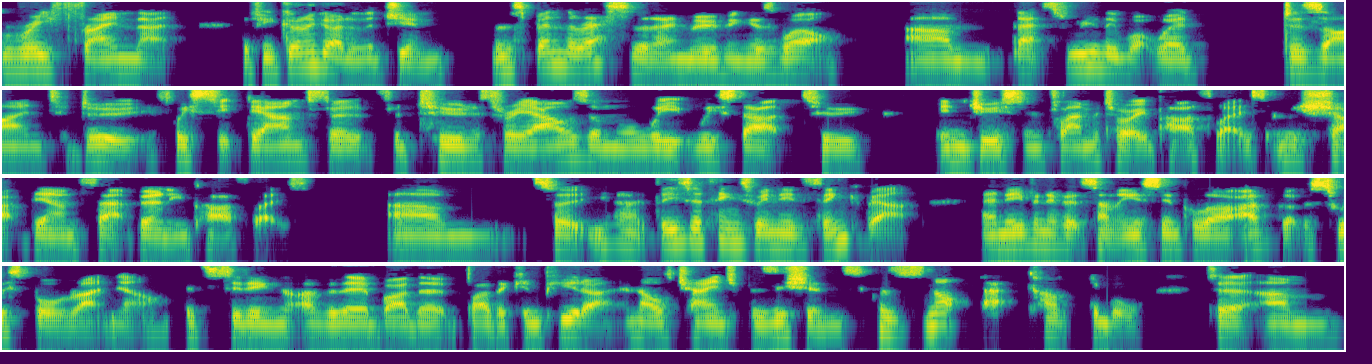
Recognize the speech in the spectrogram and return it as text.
reframe that. If you're going to go to the gym, then spend the rest of the day moving as well. Um, that's really what we're designed to do. If we sit down for, for two to three hours or more, we, we start to induce inflammatory pathways and we shut down fat burning pathways. Um, so, you know, these are things we need to think about. And even if it's something as simple, as I've got the Swiss ball right now. It's sitting over there by the by the computer, and I'll change positions because it's not that comfortable to um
